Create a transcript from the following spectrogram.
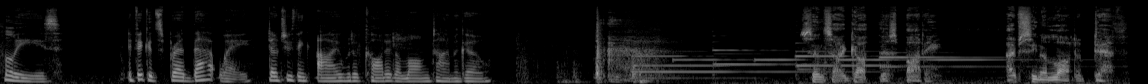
Please. If it could spread that way, don't you think I would have caught it a long time ago? Since I got this body, I've seen a lot of death.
